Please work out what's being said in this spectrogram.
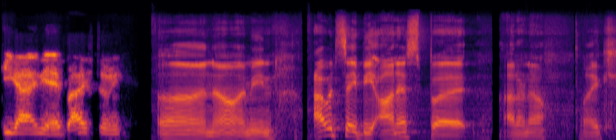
You got any advice to me? Uh, no. I mean, I would say be honest, but I don't know. Like,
